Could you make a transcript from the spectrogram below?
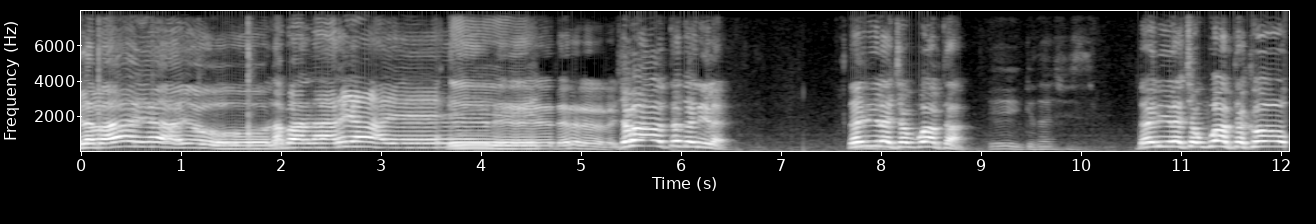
ila baayaayo la ballaariyaaye jawaabta. Dayniile jawaabta dayniile jawaabta kow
